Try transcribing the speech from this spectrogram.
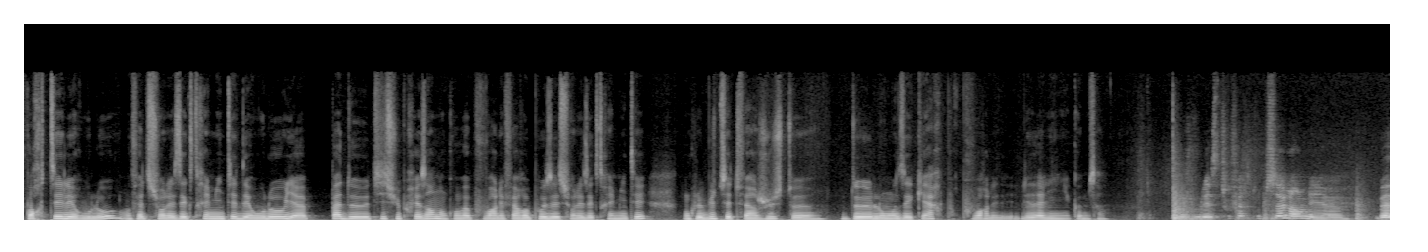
porter les rouleaux. En fait, sur les extrémités des rouleaux, il n'y a pas de tissu présent, donc on va pouvoir les faire reposer sur les extrémités. Donc le but, c'est de faire juste deux longs équerres pour pouvoir les aligner comme ça. Laisse tout faire toute seule, hein, mais. Euh... Bah,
